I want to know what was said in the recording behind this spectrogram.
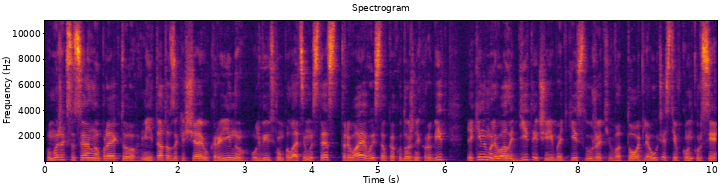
У межах соціального проєкту Мій тато захищає Україну у Львівському палаці мистецтв триває виставка художніх робіт, які намалювали діти, чиї батьки служать в АТО для участі в конкурсі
